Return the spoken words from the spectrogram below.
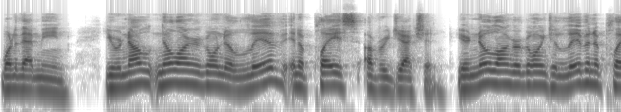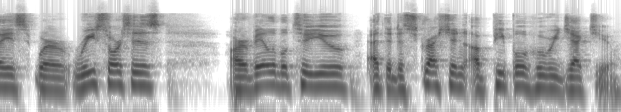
What did that mean? You are no, no longer going to live in a place of rejection. You're no longer going to live in a place where resources are available to you at the discretion of people who reject you.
